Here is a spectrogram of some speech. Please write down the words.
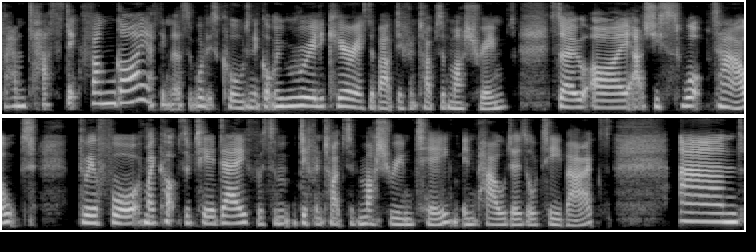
Fantastic Fungi. I think that's what it's called. And it got me really curious about different types of mushrooms. So I actually swapped out three or four of my cups of tea a day for some different types of mushroom tea in powders or tea bags. And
